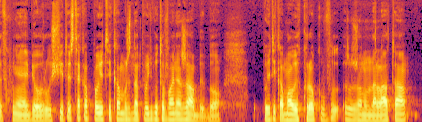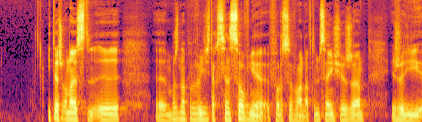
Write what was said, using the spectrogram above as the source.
y, wchłaniania Białorusi. To jest taka polityka, można powiedzieć, gotowania żaby, bo polityka małych kroków złożona na lata i też ona jest y, y, można powiedzieć tak sensownie forsowana, w tym sensie, że jeżeli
